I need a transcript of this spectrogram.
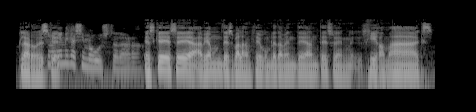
Claro, es esa que. mecánica sí me gusta, la verdad. Es que ese había un desbalanceo completamente antes en Gigamax,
